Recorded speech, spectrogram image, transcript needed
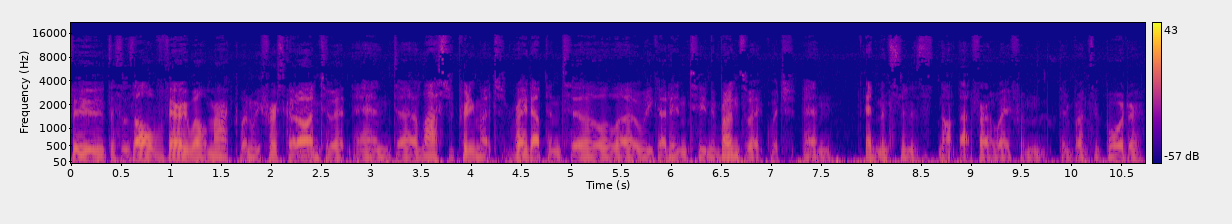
food. This was all very well marked when we first got onto it, and uh, lasted pretty much right up until uh, we got into New Brunswick, which and Edmundston is not that far away from the New Brunswick border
